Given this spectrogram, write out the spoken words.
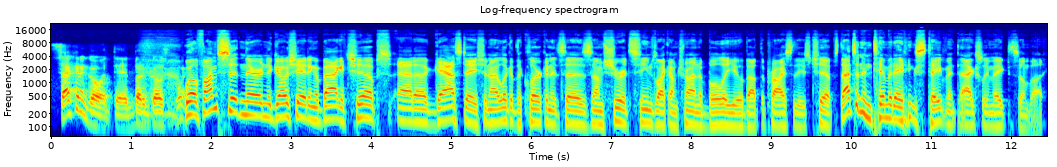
second ago it did, but it goes. Well, if I'm sitting there negotiating a bag of chips at a gas station, I look at the clerk and it says, "I'm sure it seems like I'm trying to bully you about the price of these chips." That's an intimidating statement to actually make to somebody.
